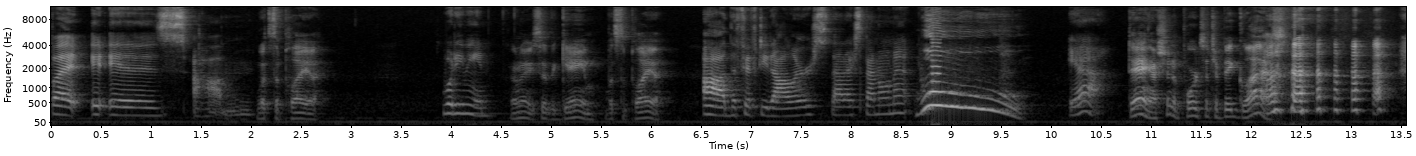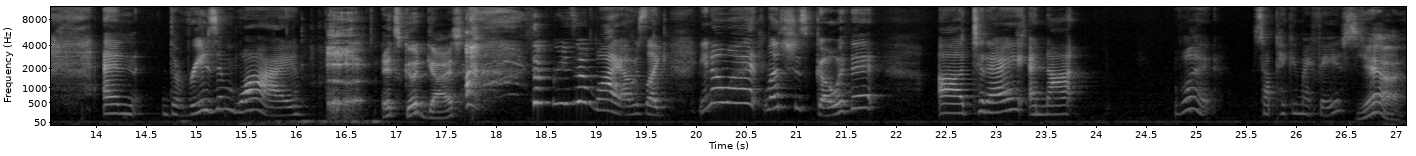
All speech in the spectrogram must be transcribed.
but it is um What's the playa? what do you mean? I don't know. You said the game. What's the playa? Uh the $50 that I spent on it. Woo! Yeah. Dang, I shouldn't have poured such a big glass. and the reason why it's good, guys. the reason why I was like, you know what? Let's just go with it uh today and not what? Stop picking my face? Yeah,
